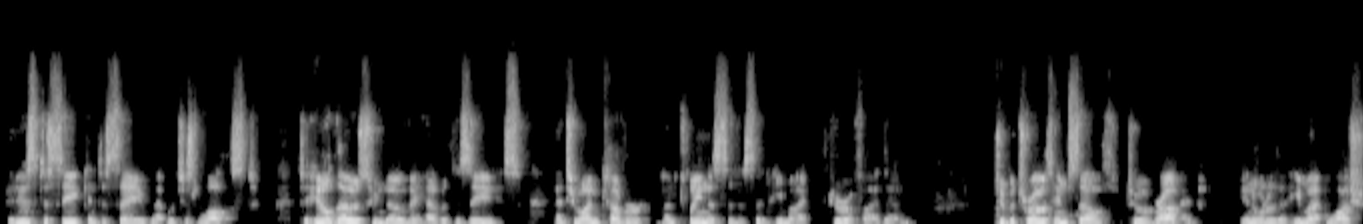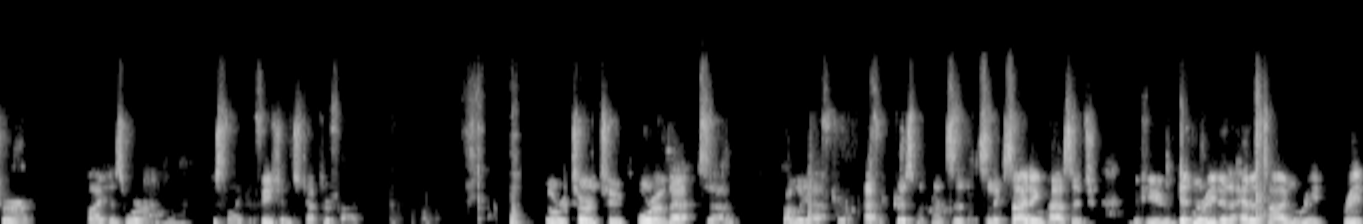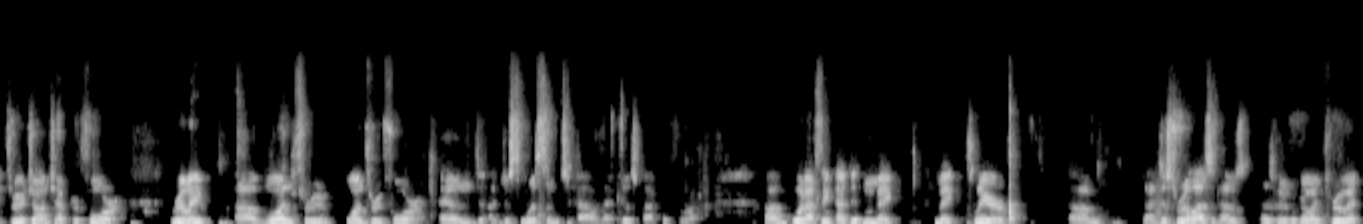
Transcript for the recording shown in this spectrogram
it is to seek and to save that which is lost, to heal those who know they have a disease, and to uncover uncleannesses that he might purify them, to betroth himself to a bride in order that he might wash her by his word, just like Ephesians chapter 5 we'll return to more of that uh, probably after after Christmas. It's, a, it's an exciting passage. If you didn't read it ahead of time, read read through John chapter four, really uh, one through one through four, and uh, just listen to how that goes back and forth. Um, what I think I didn't make make clear, um, I just realized as as we were going through it,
